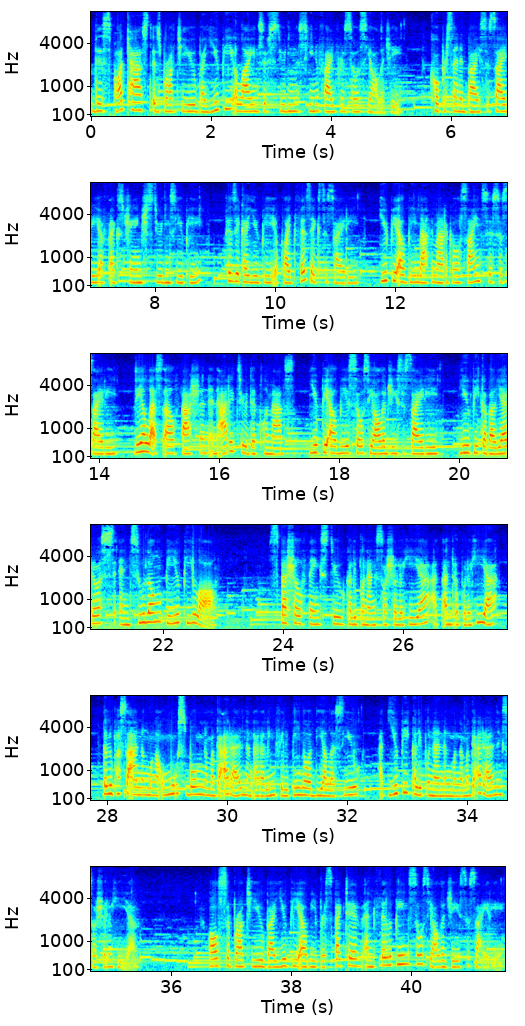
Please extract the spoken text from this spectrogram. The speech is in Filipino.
This podcast is brought to you by UP Alliance of Students Unified for Sociology, co presented by Society of Exchange Students UP, Physica UP Applied Physics Society, UPLB Mathematical Sciences Society, DLSL Fashion and Attitude Diplomats, UPLB Sociology Society, UP Caballeros, and Sulong PUP Law. Special thanks to Kalipunang Sosyolohiya at Antropolohiya dalubhasaan ng mga umuusbong na mag-aaral ng Araling Filipino DLSU at UP Kalipunan ng mga mag-aaral ng Sosyolohiya. Also brought to you by UPLB Perspective and Philippine Sociology Society.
